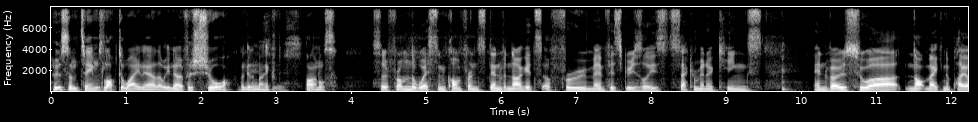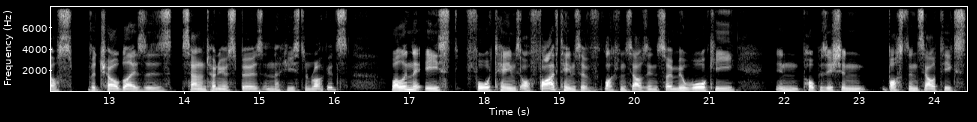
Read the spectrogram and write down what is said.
Who's some teams locked away now that we know for sure are going to make yes. finals? So from the Western Conference, Denver Nuggets are through Memphis Grizzlies, Sacramento Kings, and those who are not making the playoffs, the Trailblazers, San Antonio Spurs, and the Houston Rockets. While in the East, four teams or five teams have locked themselves in. So Milwaukee in pole position, Boston Celtics,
